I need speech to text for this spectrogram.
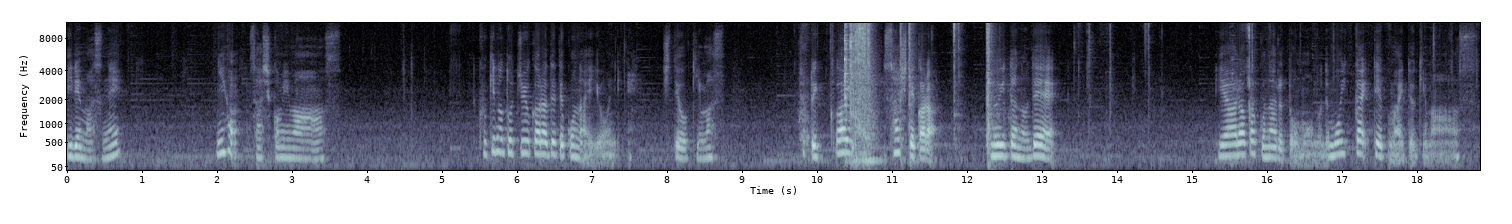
入れますね。2本差し込みます。茎の途中から出てこないようにしておきます。ちょっと一回刺してから抜いたので柔らかくなると思うのでもう一回テープ巻いておきます。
